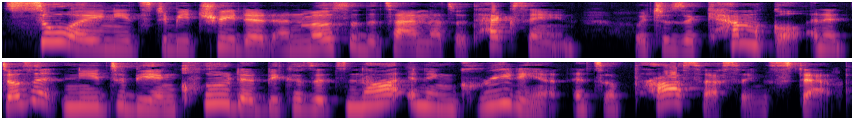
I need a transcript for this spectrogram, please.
Soy needs to be treated, and most of the time that's with hexane, which is a chemical, and it doesn't need to be included because it's not an ingredient, it's a processing step.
